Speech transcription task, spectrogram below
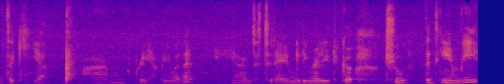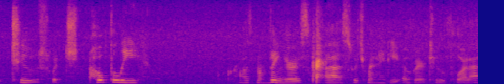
it's a Kia. I'm pretty happy with it. And today I'm getting ready to go to the DMV to switch, hopefully, cross my fingers, uh, switch my ID over to Florida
